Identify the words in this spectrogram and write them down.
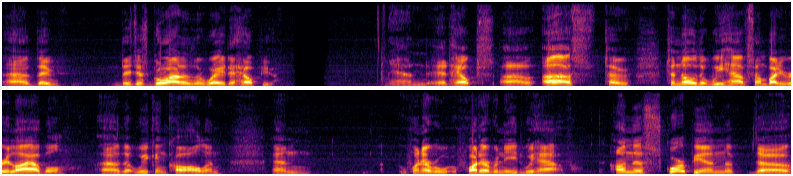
uh, they they just go out of their way to help you. And it helps uh, us to to know that we have somebody reliable uh, that we can call and and whenever whatever need we have. On this Scorpion, the, the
